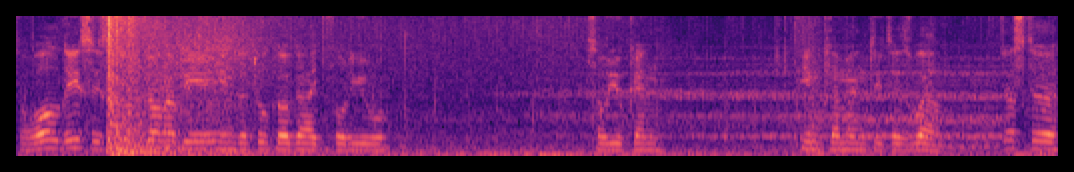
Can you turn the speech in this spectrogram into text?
So all this is soon gonna be in the Tuco guide for you so you can implement it as well. Just a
